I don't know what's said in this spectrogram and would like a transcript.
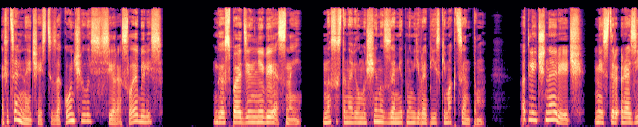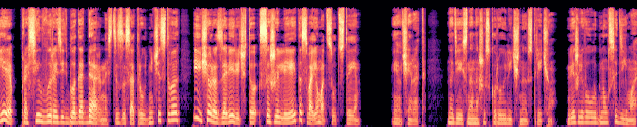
Официальная часть закончилась, все расслабились. «Господин Небесный!» Нас остановил мужчина с заметным европейским акцентом. «Отличная речь. Мистер Розье просил выразить благодарность за сотрудничество и еще раз заверить, что сожалеет о своем отсутствии. Я очень рад. Надеюсь на нашу скорую личную встречу. Вежливо улыбнулся Дима.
